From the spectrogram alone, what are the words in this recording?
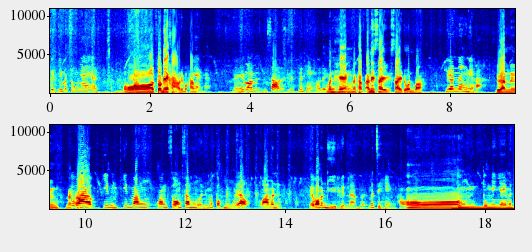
ตะกี้มันตุ่มไงอะอ๋อตัวแม่ขาวนี่บ่ครับ แม่นค่ะไหนมันมันเศร้าน่ะมันมันแห้งเขาเลย มันแห้งนะครับ อันนี้ใส่ใส่โดนบ่เดือนหนึงเนี่ยค่ะเดือนหนึ่งนะแต่ครับ ว่ากินกินวังวังสองสามมื้อนี่มันก็หูแล้ว ว่ามันแต่ว่ามันดีขึ้นนะมันมันสิแห้งเขาอ๋อ ตุ่มตุ่มใหญ่ๆมัน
